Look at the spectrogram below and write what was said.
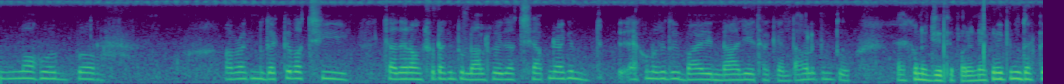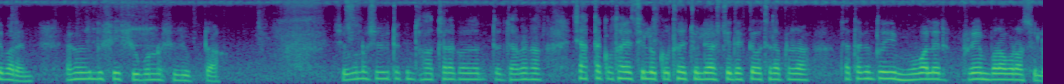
আল্লাহ আকবর। আমরা কিন্তু দেখতে পাচ্ছি চাঁদের অংশটা কিন্তু লাল হয়ে যাচ্ছে। আপনারা কিন্তু এখনও যদি বাইরে না যেয়ে থাকেন, তাহলে কিন্তু এখনই যেতে পারেন, এখনই কিন্তু দেখতে পারেন। এখন কিন্তু সেই সুবর্ণ সুযোগটা। সুবর্ণ সুযোগটা কিন্তু হাতছাড়া করা যাবে না। চারটা কোথায় ছিল, কোথায় চলে আসছে দেখতে পাচ্ছেন আপনারা? চারটা কিন্তু এই মোবাইলের ফ্রেম বরাবর আছিল।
